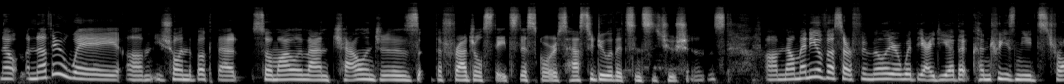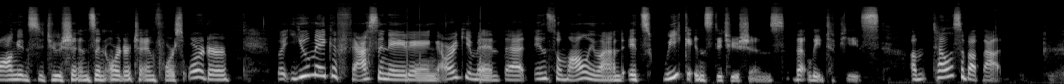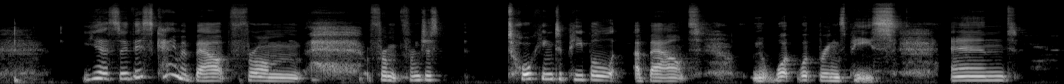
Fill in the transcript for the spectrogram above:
Now, another way um, you show in the book that Somaliland challenges the fragile states discourse has to do with its institutions. Um, now, many of us are familiar with the idea that countries need strong institutions in order to enforce order, but you make a fascinating argument that in Somaliland, it's weak institutions that lead to peace. Um, tell us about that. Yeah, so this came about from from from just talking to people about you know, what what brings peace, and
